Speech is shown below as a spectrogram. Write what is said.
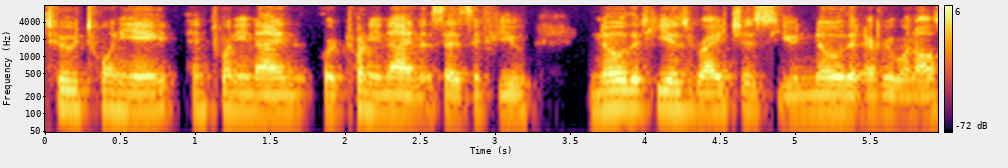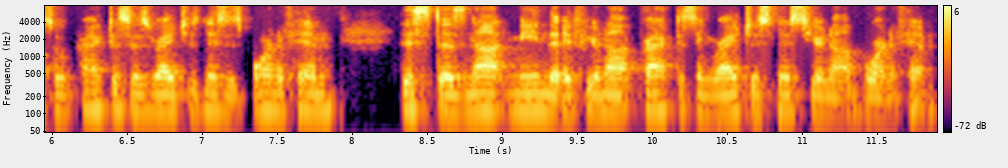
2 28 and 29, or 29, that says, If you know that he is righteous, you know that everyone also practices righteousness is born of him. This does not mean that if you're not practicing righteousness, you're not born of him.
